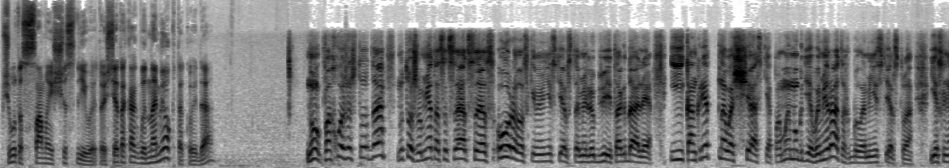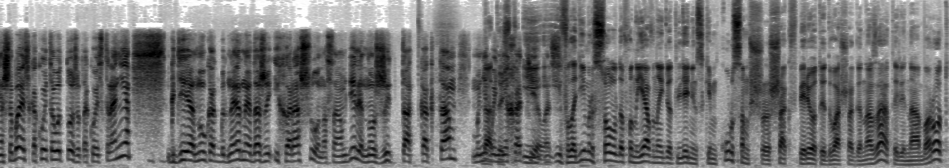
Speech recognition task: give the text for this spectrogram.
почему-то самые счастливые. То есть, это как бы намек такой, да? Ну, похоже, что да. Но тоже у меня-то ассоциация с Орловскими министерствами любви и так далее. И конкретного счастья, по-моему, где? В Эмиратах было министерство, если не ошибаюсь, в какой-то вот тоже такой стране, где, ну, как бы, наверное, даже и хорошо на самом деле, но жить так, как там, мне Да, бы не хотелось. И, и Владимир Солодов, он явно идет ленинским курсом, шаг вперед и два шага назад, или наоборот.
